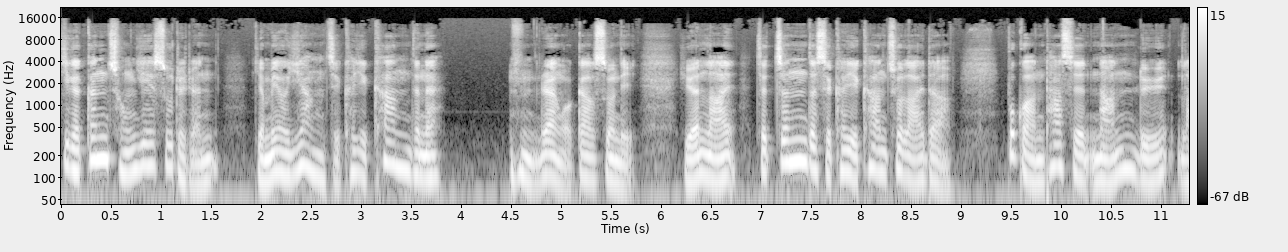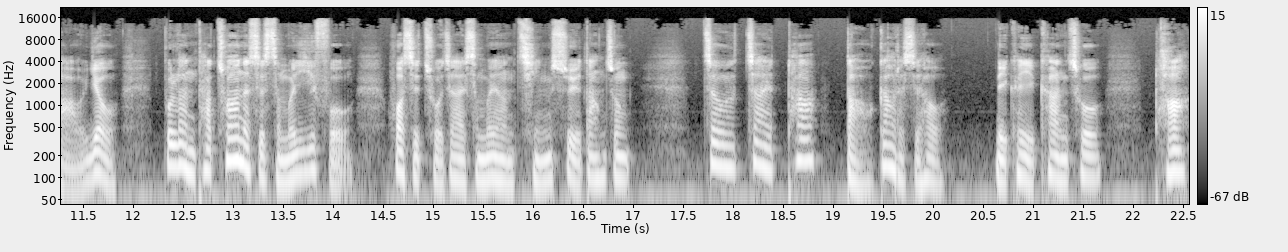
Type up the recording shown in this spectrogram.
一个跟从耶稣的人。有没有样子可以看的呢？让我告诉你，原来这真的是可以看出来的。不管他是男女老幼，不论他穿的是什么衣服，或是处在什么样情绪当中，就在他祷告的时候，你可以看出他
